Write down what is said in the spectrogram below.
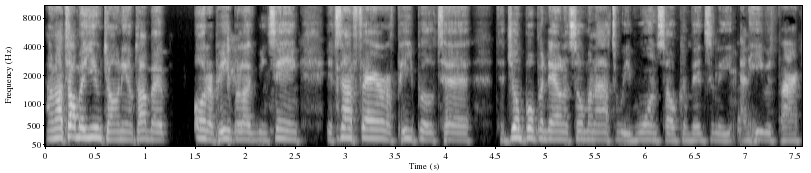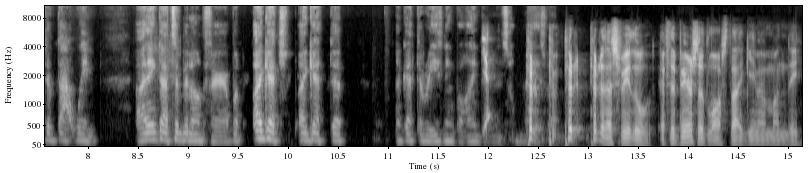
I'm not talking about you, Tony. I'm talking about other people I've been seeing. It's not fair of people to to jump up and down on someone after we've won so convincingly, and he was part of that win. I think that's a bit unfair, but I get I get the I get the reasoning behind yeah. it. Put, well. put, put it this way though, if the Bears had lost that game on Monday,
